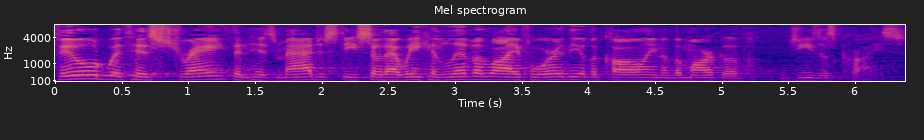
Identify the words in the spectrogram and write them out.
filled with His strength and His majesty, so that we can live a life worthy of the calling of the mark of Jesus Christ?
